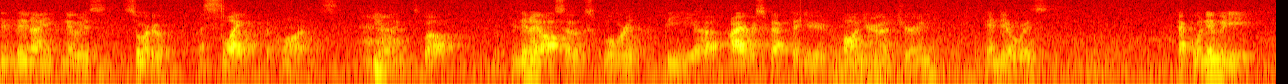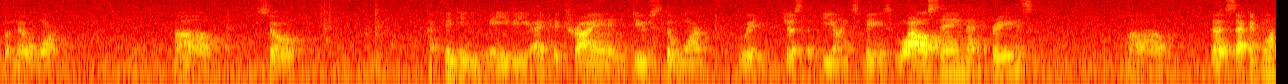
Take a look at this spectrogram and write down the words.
and then I noticed sort of a slight equanimous feeling as well. And then I also explored the uh, I respect that you're on your own journey, and there was equanimity but no warmth. Um, so I'm thinking maybe I could try and induce the warmth with just the feeling space while saying that phrase, um, the second one,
